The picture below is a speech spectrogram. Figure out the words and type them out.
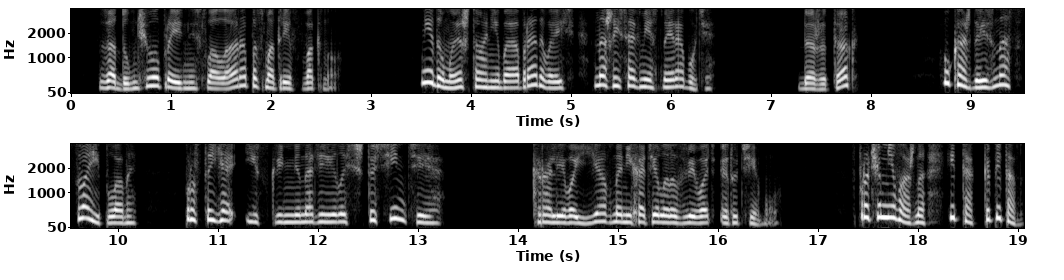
— задумчиво произнесла Лара, посмотрев в окно. «Не думаю, что они бы обрадовались нашей совместной работе». «Даже так?» У каждой из нас свои планы. Просто я искренне надеялась, что Синтия...» Королева явно не хотела развивать эту тему. «Впрочем, неважно. Итак, капитан,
